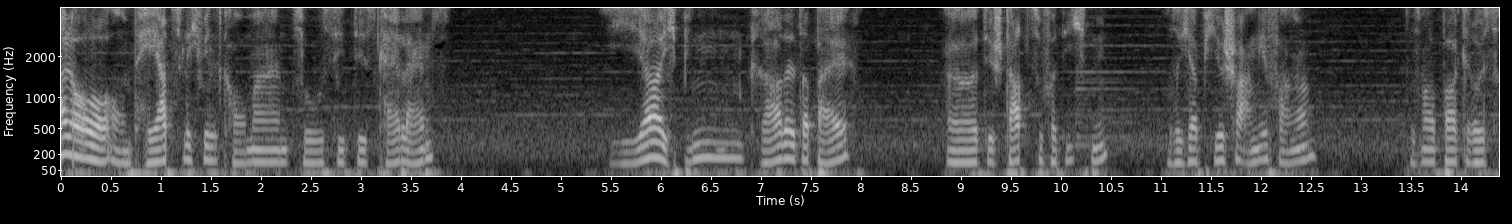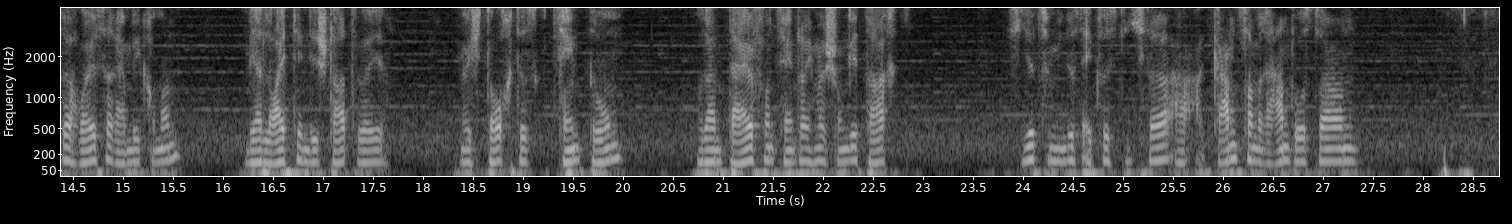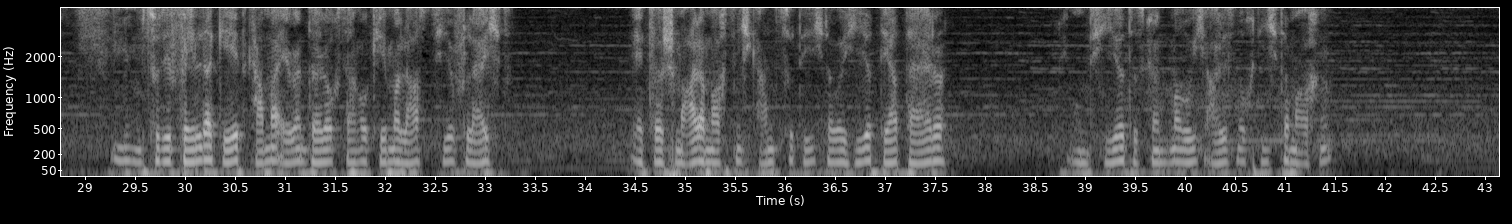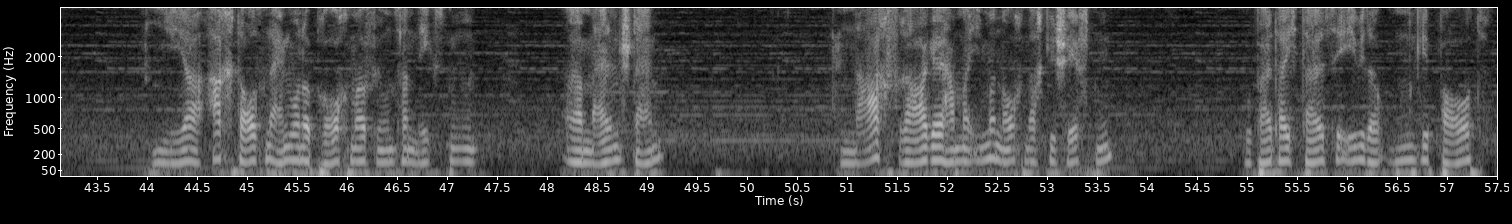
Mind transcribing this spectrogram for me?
Hallo und herzlich willkommen zu City Skylines. Ja, ich bin gerade dabei, äh, die Stadt zu verdichten. Also ich habe hier schon angefangen, dass wir ein paar größere Häuser reinbekommen. Mehr Leute in die Stadt, weil ich möchte doch das Zentrum oder ein Teil von Zentrum habe ich mir schon gedacht, hier zumindest etwas dichter, äh, ganz am Rand, wo es dann zu den Felder geht, kann man eventuell auch sagen, okay, man lasst hier vielleicht etwas schmaler, macht es nicht ganz so dicht, aber hier der Teil und hier, das könnte man ruhig alles noch dichter machen. Ja, 8000 Einwohner brauchen wir für unseren nächsten äh, Meilenstein. Nachfrage haben wir immer noch nach Geschäften. Wobei da ich teilweise eh wieder umgebaut.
